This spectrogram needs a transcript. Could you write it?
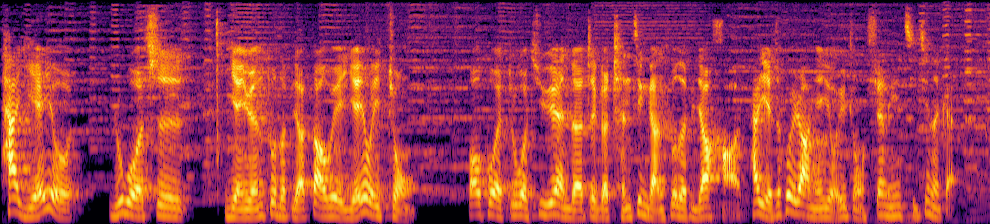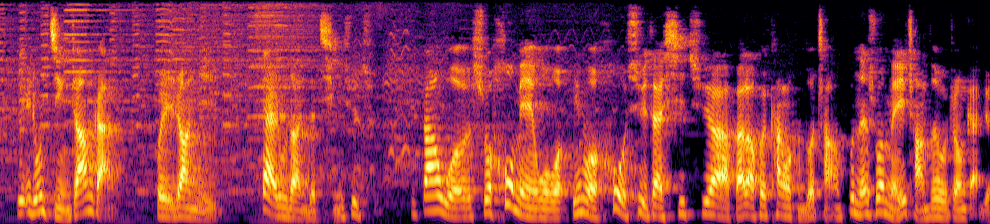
它也有，如果是演员做的比较到位，也有一种，包括如果剧院的这个沉浸感做的比较好，它也是会让你有一种身临其境的感觉，就一种紧张感，会让你带入到你的情绪去。当然，我说后面我我因为我后续在西区啊，百老汇看过很多场，不能说每一场都有这种感觉，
